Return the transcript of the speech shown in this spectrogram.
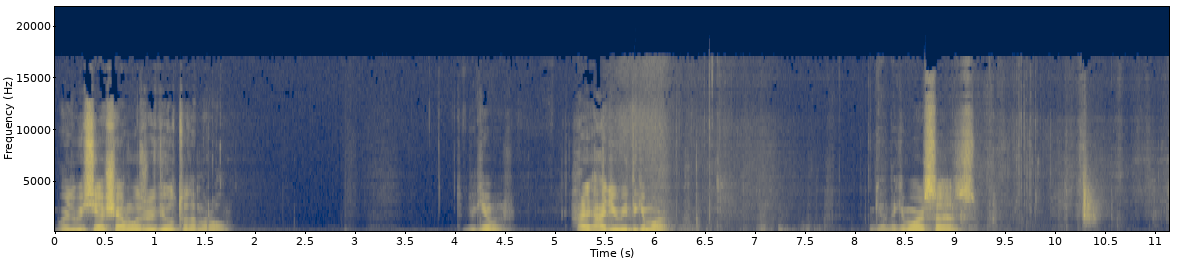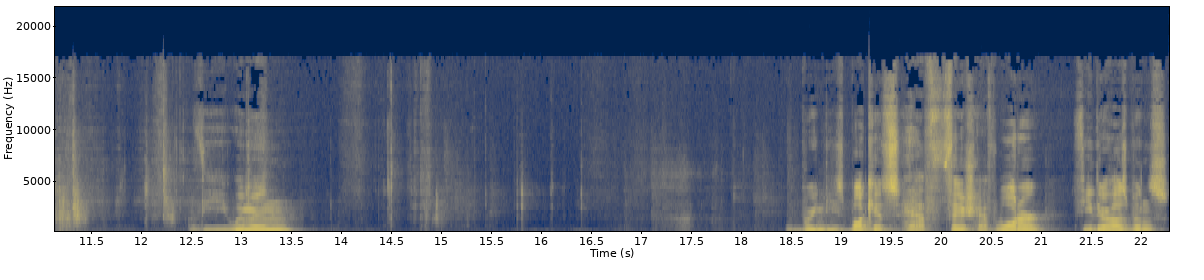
Where do we see Hashem was revealed to them at all? To begin with. How, how do you read the Gemara? Again, the Gemara says the women would bring these buckets, half fish, half water, feed their husbands,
